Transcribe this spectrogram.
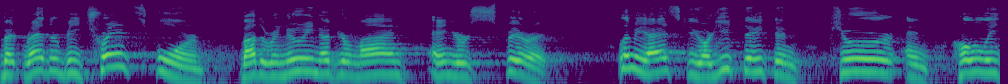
but rather be transformed by the renewing of your mind and your spirit. Let me ask you, are you thinking pure and holy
